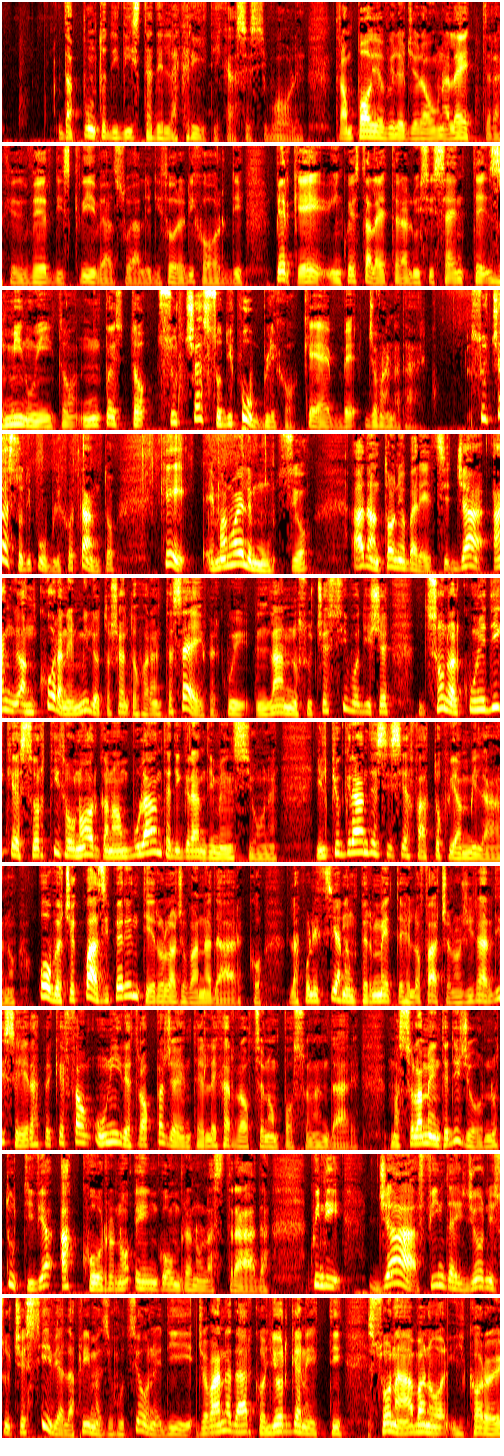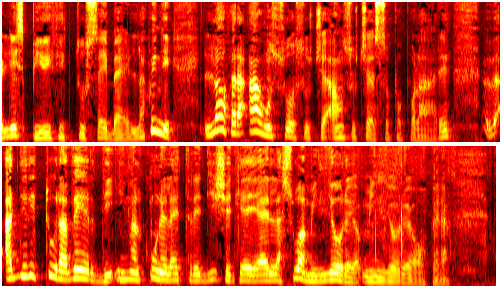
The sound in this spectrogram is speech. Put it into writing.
dal punto di vista della critica, se si vuole. Tra un po' io vi leggerò una lettera che Verdi scrive al suo, all'editore Ricordi, perché in questa lettera lui si sente sminuito in questo successo di pubblico che ebbe Giovanna d'Arco successo di pubblico, tanto che Emanuele Muzio ad Antonio Barezzi già an- ancora nel 1846, per cui l'anno successivo, dice sono alcuni dì che è sortito un organo ambulante di gran dimensione. Il più grande si sia fatto qui a Milano, ove c'è quasi per intero la Giovanna d'Arco. La polizia non permette che lo facciano girare di sera perché fa unire troppa gente e le carrozze non possono andare, ma solamente di giorno tutti via accorrono e ingombrano la strada. Quindi già fin dai giorni successivi alla prima esecuzione di Giovanna d'Arco gli organetti suonavano il coro degli spiriti Tu sei bella. Quindi l'opera ha un suo succe- ha un successo popolare, addirittura Verdi in alcune lettere dice che è la sua migliore, migliore opera.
